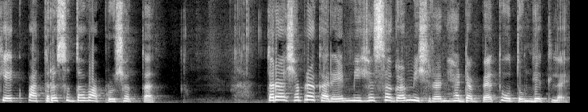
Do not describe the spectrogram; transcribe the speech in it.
केक पात्रसुद्धा वापरू शकतात. तर अशा प्रकारे मी हे सगळं मिश्रण ह्या डब्यात ओतून घेतलं आहे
